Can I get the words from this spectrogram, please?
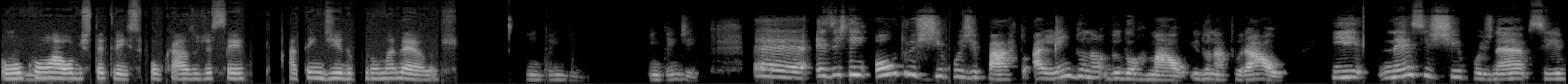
ou uhum. com a obstetriz, se for o caso de ser atendido por uma delas. Entendi. Entendi. É, existem outros tipos de parto, além do, do normal e do natural, e nesses tipos, né, se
